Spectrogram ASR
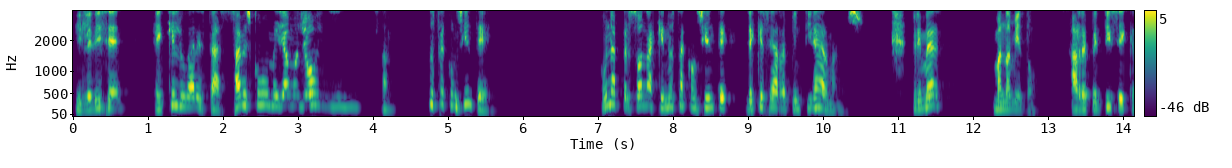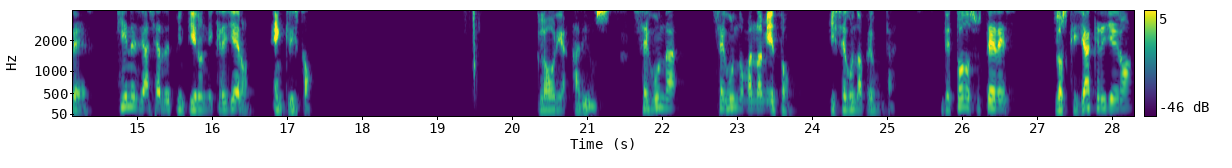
Y le dicen, ¿en qué lugar estás? ¿Sabes cómo me llamo yo? no está consciente. Una persona que no está consciente de qué se arrepentirá, hermanos. Primer mandamiento, arrepentirse y creer. ¿Quiénes ya se arrepintieron y creyeron en Cristo? Gloria a Dios. Segunda, segundo mandamiento y segunda pregunta. De todos ustedes, los que ya creyeron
